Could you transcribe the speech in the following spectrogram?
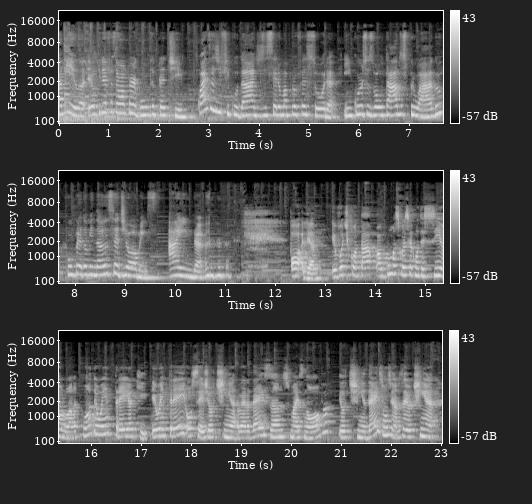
Camila, eu queria fazer uma pergunta para ti. Quais as dificuldades de ser uma professora em cursos voltados para o agro com predominância de homens? Ainda. Olha, eu vou te contar algumas coisas que aconteciam, Luana, quando eu entrei aqui. Eu entrei, ou seja, eu tinha, eu era 10 anos mais nova, eu tinha 10, 11 anos, aí eu tinha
